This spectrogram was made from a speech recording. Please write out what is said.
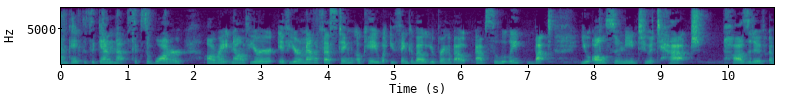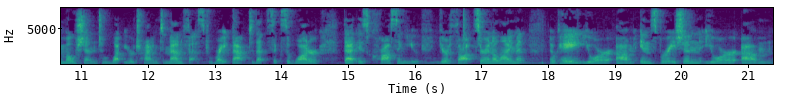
okay because again that six of water all right now if you're if you're manifesting okay what you think about you bring about absolutely but you also need to attach positive emotion to what you're trying to manifest right back to that six of water that is crossing you. Your thoughts are in alignment okay? Your um, inspiration your um,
